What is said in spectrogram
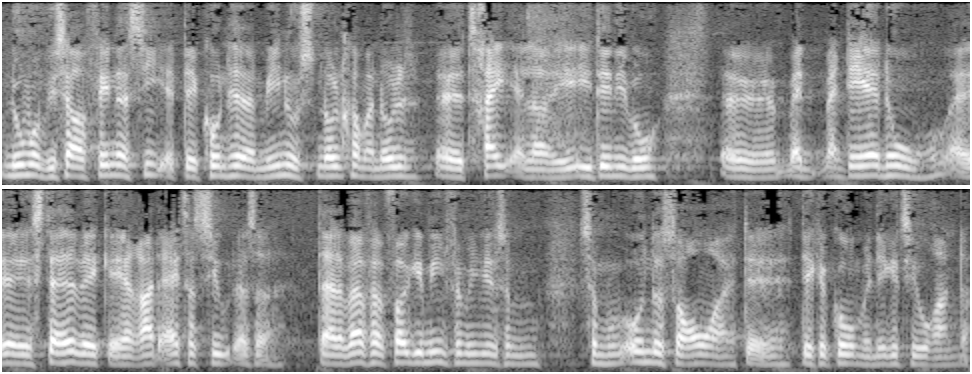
Nu må vi så finde os i, at det kun hedder minus 0,03 øh, eller i, i det niveau. Øh, men, men det er nu øh, stadigvæk øh, ret attraktivt. Altså, der er i hvert fald folk i min familie, som, som undrer sig over, at øh, det kan gå med negative renter.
